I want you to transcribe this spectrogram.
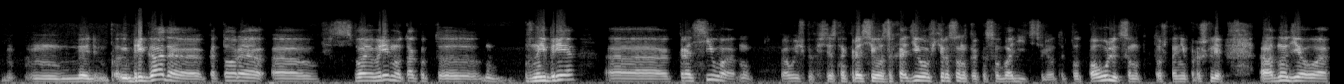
бригада, которая э, в свое время вот так вот э, в ноябре э, красиво, ну, в кавычках, естественно, красиво заходила в Херсон как освободители. Вот это вот по улицам, то, что они прошли. Одно дело,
